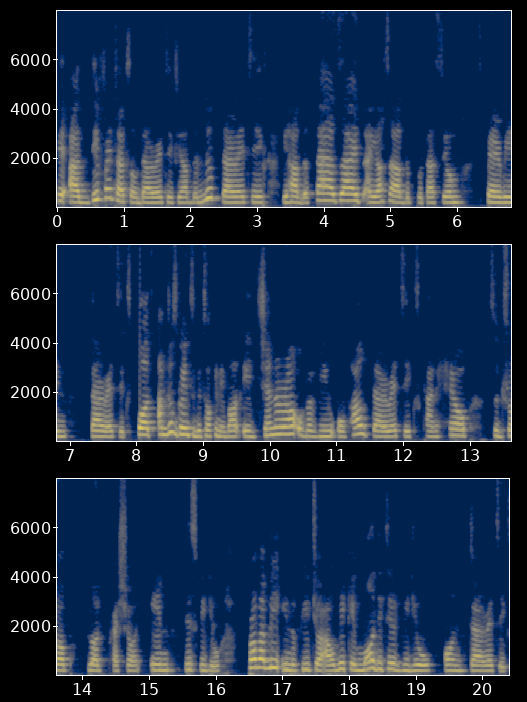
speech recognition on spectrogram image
There are different types of diuretics. You have the loop diuretics, you have the thiazides, and you also have the potassium sparing diuretics. But I'm just going to be talking about a general overview of how diuretics can help to drop blood pressure in this video. Probably in the future, I'll make a more detailed video on diuretics.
